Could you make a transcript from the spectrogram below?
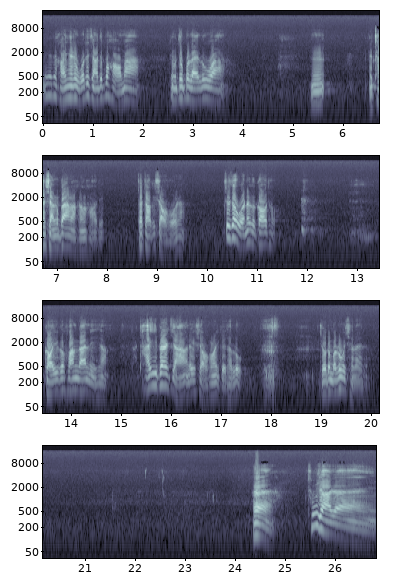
那个好像是我这讲的不好嘛，怎么都不来录啊？嗯，他想个办法很好的，他找个小和尚，就在我那个高头，搞一个房杆里下，他一边讲，这个小和尚给他录，就这么录起来的。哎，出家人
